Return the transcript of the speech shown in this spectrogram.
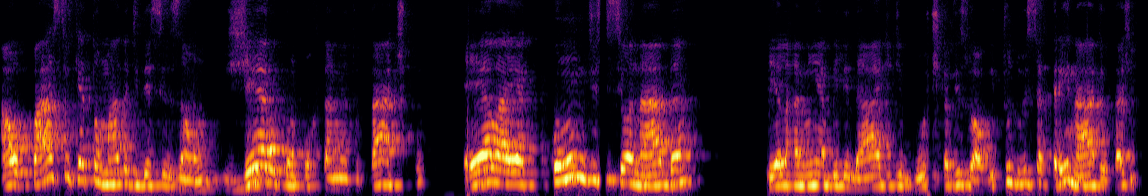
ao passo que a tomada de decisão gera o comportamento tático, ela é condicionada pela minha habilidade de busca visual. E tudo isso é treinável, tá, gente?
